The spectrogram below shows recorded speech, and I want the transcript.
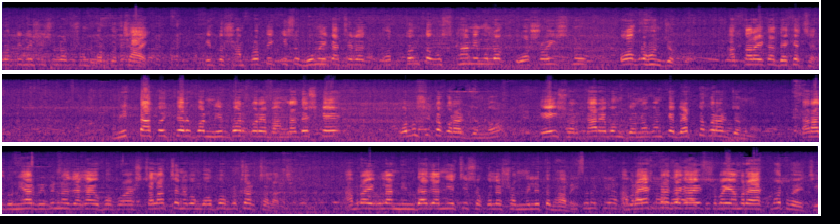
প্রতিবেশী সুলভ সম্পর্ক চাই। কিন্তু সাম্প্রতিক কিছু ভূমিকা ছিল অত্যন্ত উস্কানিমূলক, অসহিষ্ণু, অগ্রহণযোগ্য। আপনারা এটা দেখেছেন। মিথ্যা তথ্যের উপর নির্ভর করে বাংলাদেশকে কলুষিত করার জন্য, এই সরকার এবং জনগণকে ব্যর্থ করার জন্য তারা দুনিয়ার বিভিন্ন জায়গায় অপপ্রয়াস চালাচ্ছেন এবং অপপ্রচার চালাচ্ছেন আমরা এগুলার নিন্দা জানিয়েছি সকলের সম্মিলিতভাবে। আমরা একটা জায়গায় সবাই আমরা একমত হয়েছি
